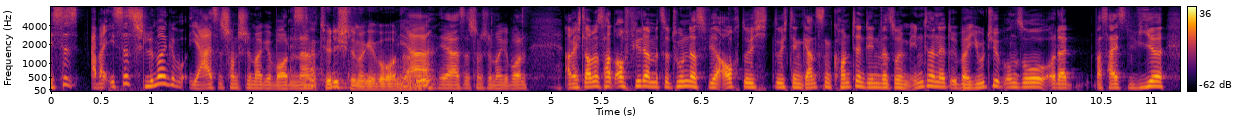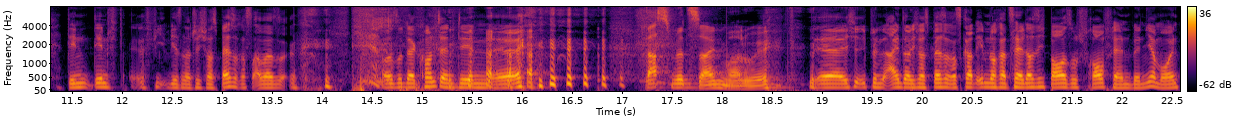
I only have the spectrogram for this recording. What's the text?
ist es, aber ist es schlimmer geworden? Ja, es ist schon schlimmer geworden. Es ist ne? natürlich schlimmer geworden. Ja, ja, es ist schon schlimmer geworden. Aber ich glaube, das hat auch viel damit zu tun, dass wir auch durch, durch den ganzen Content, den wir so im Internet, über YouTube und so, oder was heißt wir, den, den wir sind natürlich was Besseres, aber so, aber so der Content, den. Äh, das wird sein, Manuel. äh, ich, ich bin eindeutig was Besseres. Gerade eben noch erzählt, dass ich Bauersucht Frau-Fan bin. Ja, moin.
